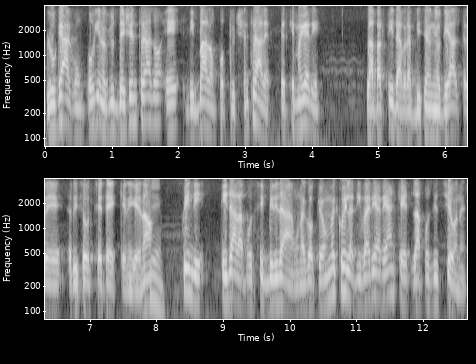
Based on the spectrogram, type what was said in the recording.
Lukaku un pochino più decentrato e Di Bala un po' più centrale, perché magari la partita avrà bisogno di altre risorse tecniche, no? Sì. Quindi ti dà la possibilità, una coppia come quella, di variare anche la posizione,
